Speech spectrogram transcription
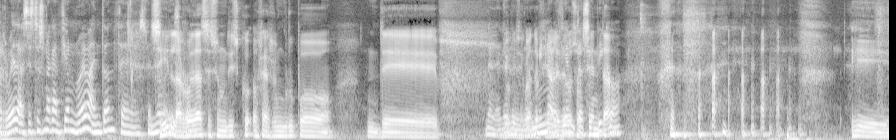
Las ruedas esto es una canción nueva entonces Sí, Las. Ruedas es un disco, o sea, es un grupo de. Yo qué sé del cuándo, finales de los 1900 y 80. pico. y,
